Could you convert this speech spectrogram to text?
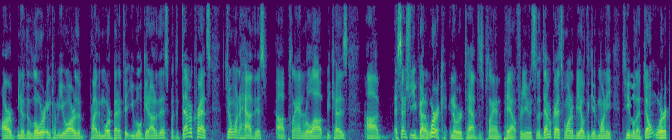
are you know the lower income you are, the probably the more benefit you will get out of this. But the Democrats don't want to have this uh, plan roll out because uh, essentially you've got to work in order to have this plan pay out for you. So the Democrats want to be able to give money to people that don't work.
